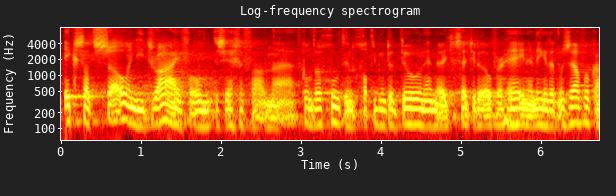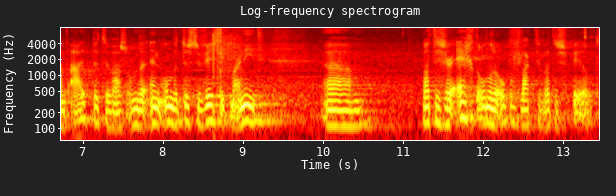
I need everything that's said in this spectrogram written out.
ik zat zo in die drive om te zeggen van... Uh, het komt wel goed en God die moet het doen. En weet je, zet je er overheen. En dingen dat mezelf ook aan het uitputten was. Om de, en ondertussen wist ik maar niet... Uh, wat is er echt onder de oppervlakte wat er speelt.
